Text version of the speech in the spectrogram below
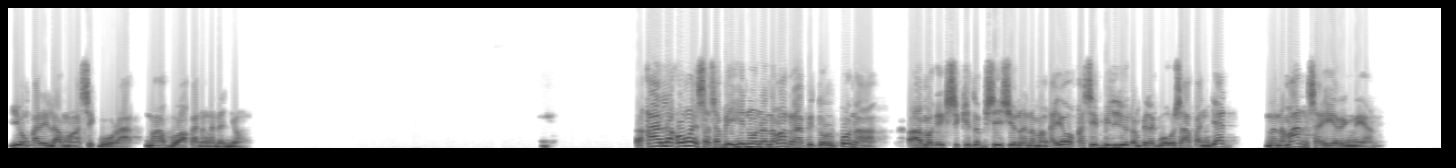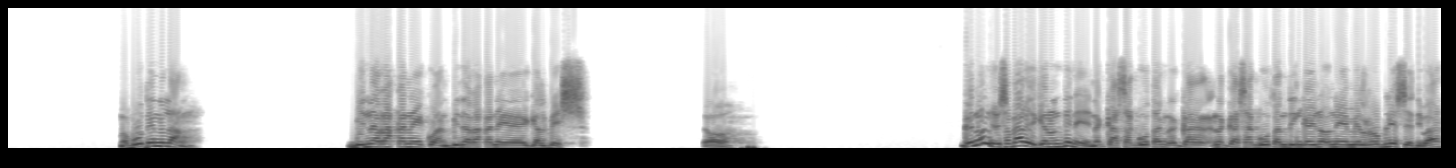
yung kanilang mga sikmura, mga buwakan ng anan nyo. Akala ko nga, sasabihin mo na naman, Rapi Tulpo, na ah, mag-executive session na naman kayo kasi bilyon ang pinag-uusapan dyan na naman sa hearing na yan. Mabuti na lang. Binarakan ni Kwan, binarakan ni Galvez. Oh. Ganun, sa bagay, ganun din eh. Nagkasagutan, nagka, nagkasagutan din kayo noon ni Emil Robles eh, di ba?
